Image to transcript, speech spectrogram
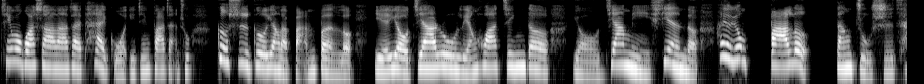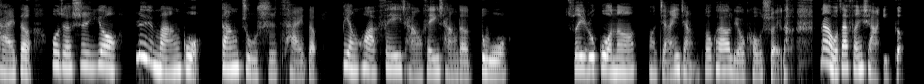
青木瓜沙拉在泰国已经发展出各式各样的版本了，也有加入莲花精的，有加米线的，还有用芭乐当主食材的，或者是用绿芒果当主食材的，变化非常非常的多。所以，如果呢，嗯，讲一讲都快要流口水了。那我再分享一个，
